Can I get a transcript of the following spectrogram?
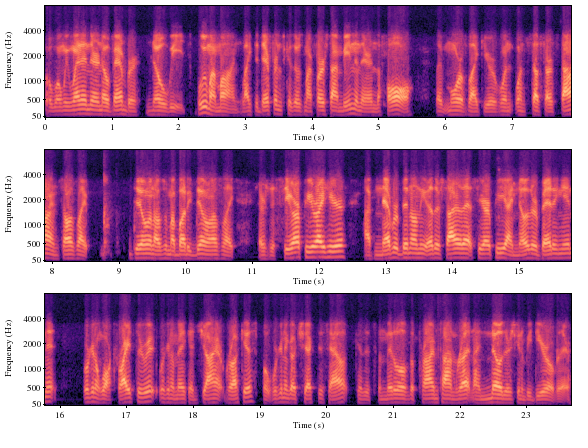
But when we went in there in November, no weeds. Blew my mind. Like the difference because it was my first time being in there in the fall. Like more of like your when when stuff starts dying. So I was like, Dylan, I was with my buddy Dylan. I was like, there's this CRP right here. I've never been on the other side of that CRP. I know they're bedding in it. We're gonna walk right through it. We're gonna make a giant ruckus, but we're gonna go check this out because it's the middle of the prime time rut, and I know there's gonna be deer over there.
